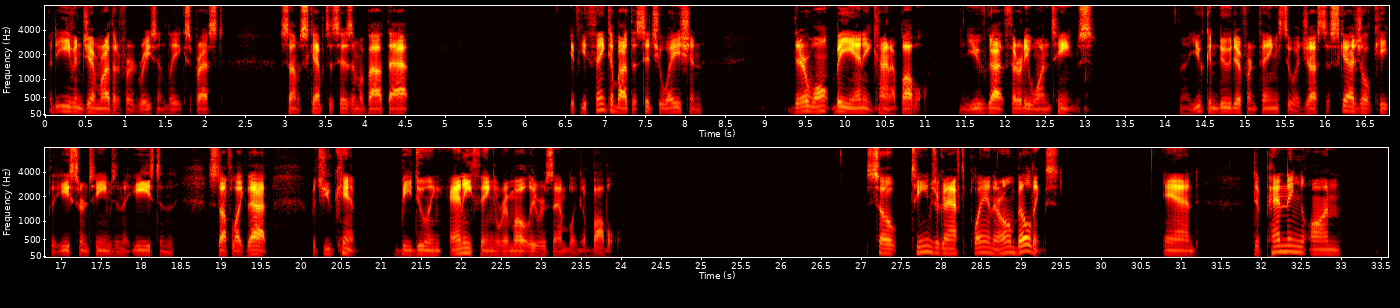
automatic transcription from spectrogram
And even Jim Rutherford recently expressed some skepticism about that. If you think about the situation, there won't be any kind of bubble. You've got 31 teams. Now, you can do different things to adjust the schedule, keep the Eastern teams in the East and stuff like that, but you can't be doing anything remotely resembling a bubble. So teams are going to have to play in their own buildings. And depending on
